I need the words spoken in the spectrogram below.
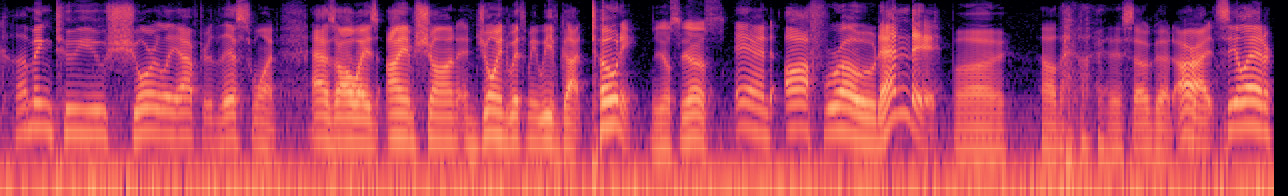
coming to you shortly after this one. As always, I am Sean, and joined with me, we've got Tony yes, yes. and Off Road Andy. Bye. Oh, that is so good. All right. See you later.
